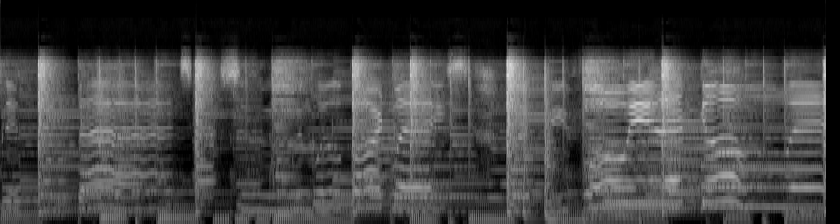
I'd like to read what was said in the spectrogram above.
different. Soon we'll part ways. But before we let go and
